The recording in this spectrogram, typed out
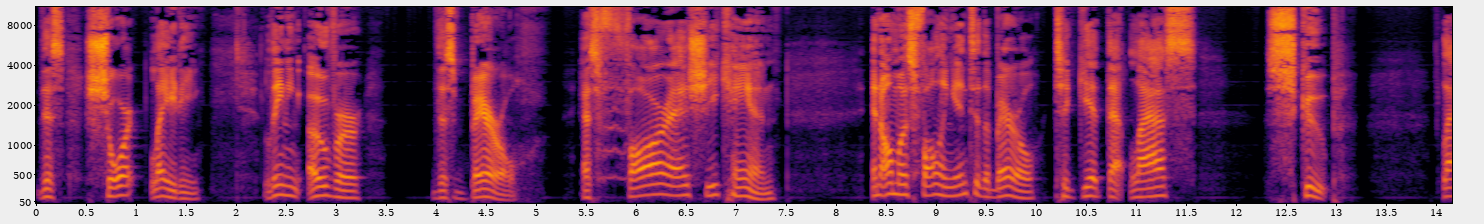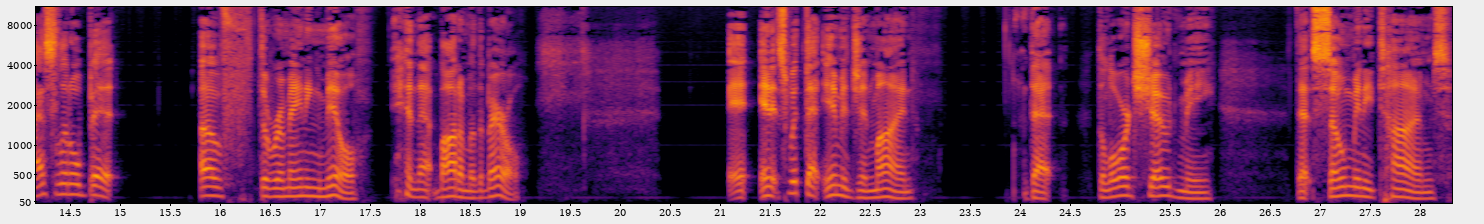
this short lady leaning over this barrel as far as she can and almost falling into the barrel to get that last scoop, last little bit of the remaining meal in that bottom of the barrel. And it's with that image in mind that the Lord showed me that so many times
